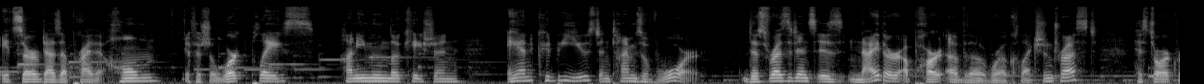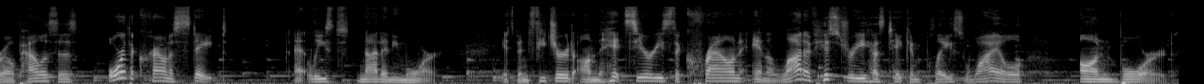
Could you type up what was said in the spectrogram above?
It served as a private home, official workplace, honeymoon location, and could be used in times of war. This residence is neither a part of the Royal Collection Trust, Historic Royal Palaces, or the Crown Estate, at least not anymore. It's been featured on the hit series The Crown, and a lot of history has taken place while on board.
